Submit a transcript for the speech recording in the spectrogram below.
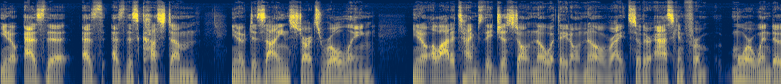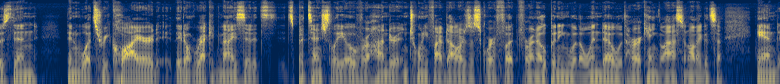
you know as the as as this custom you know design starts rolling, you know a lot of times they just don't know what they don't know, right? So they're asking for more windows than than what's required. They don't recognize that it's it's potentially over $125 a square foot for an opening with a window with hurricane glass and all that good stuff. And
